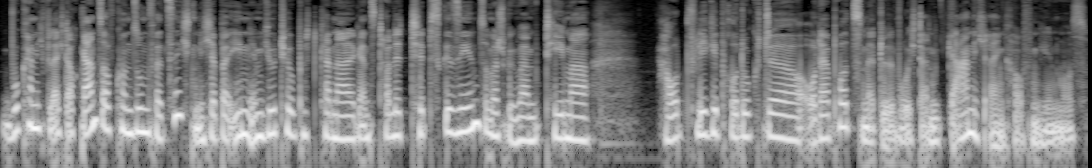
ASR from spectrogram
wo kann ich vielleicht auch ganz auf Konsum verzichten? Ich habe bei Ihnen im YouTube-Kanal ganz tolle Tipps gesehen, zum Beispiel beim Thema Hautpflegeprodukte oder Putzmittel, wo ich dann gar nicht einkaufen gehen muss.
